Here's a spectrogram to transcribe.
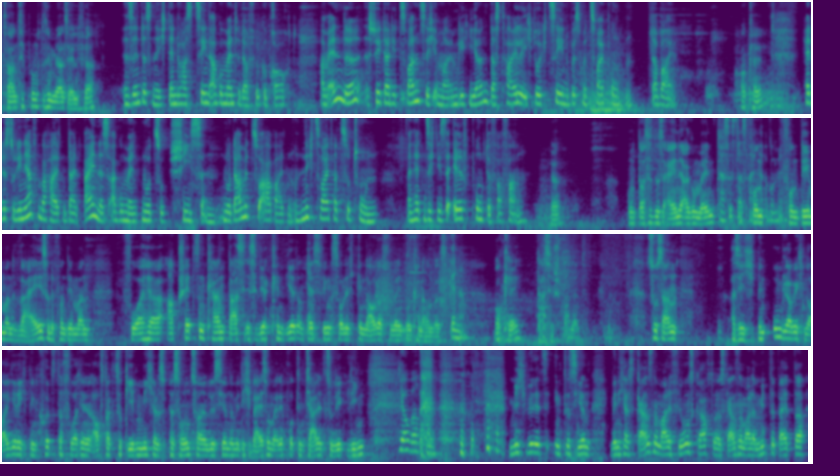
20 Punkte sind mehr als 11, ja? Sind es nicht, denn du hast zehn Argumente dafür gebraucht. Am Ende steht da die 20 in meinem Gehirn, das teile ich durch 10, du bist mit zwei Punkten dabei. Okay. Hättest du die Nerven behalten, dein eines Argument nur zu schießen, nur damit zu arbeiten und nichts weiter zu tun, dann hätten sich diese elf Punkte verfangen. Ja. Und das ist das eine Argument, das ist das von, eine Argument. von dem man weiß oder von dem man vorher abschätzen kann, dass es wirken wird und ja. deswegen soll ich genau das verwenden und kein anderes. Genau. Okay, das ist spannend. Susanne, also ich bin unglaublich neugierig, ich bin kurz davor, dir einen Auftrag zu geben, mich als Person zu analysieren, damit ich weiß, wo meine Potenziale zu li liegen. You're welcome. mich würde jetzt interessieren, wenn ich als ganz normale Führungskraft oder als ganz normaler Mitarbeiter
